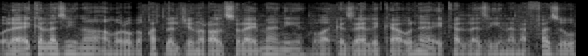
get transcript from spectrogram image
أولئك الذين أمروا بقتل الجنرال سليماني وكذلك أولئك الذين نفذوا.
